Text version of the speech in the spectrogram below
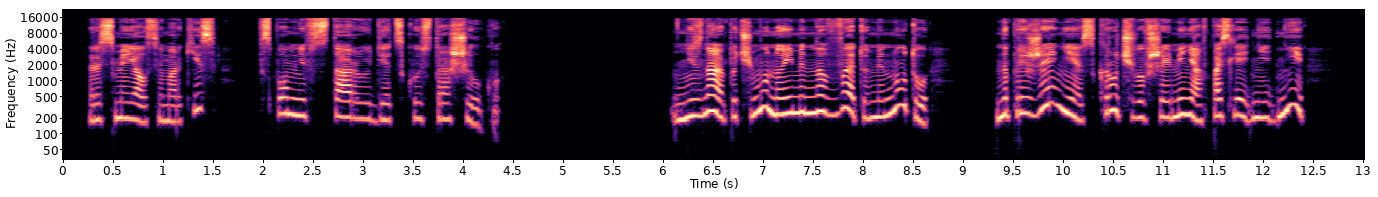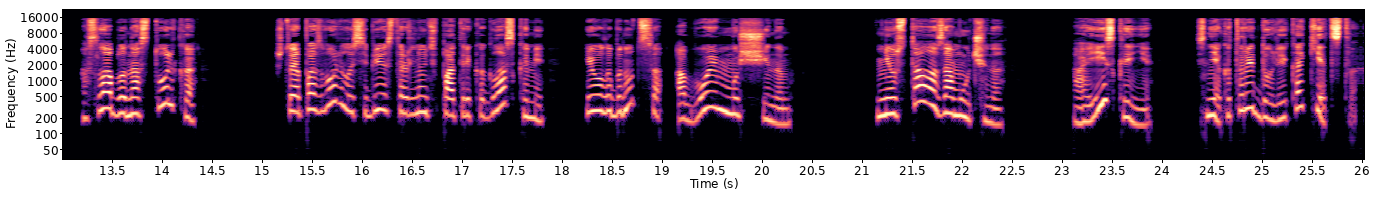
— рассмеялся маркиз, — вспомнив старую детскую страшилку. Не знаю почему, но именно в эту минуту напряжение, скручивавшее меня в последние дни, ослабло настолько, что я позволила себе стрельнуть в Патрика глазками и улыбнуться обоим мужчинам. Не устала замучена, а искренне, с некоторой долей кокетства.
